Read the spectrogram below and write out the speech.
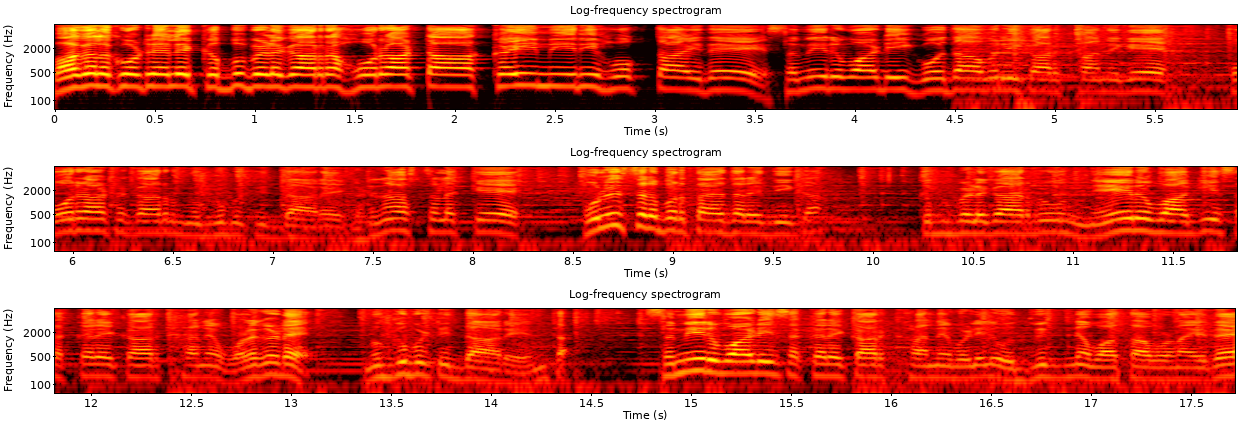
ಬಾಗಲಕೋಟೆಯಲ್ಲಿ ಕಬ್ಬು ಬೆಳೆಗಾರರ ಹೋರಾಟ ಕೈ ಮೀರಿ ಹೋಗ್ತಾ ಇದೆ. ಸಮೀರವಾಡಿ ಗೋದಾವರಿ ಕಾರ್ಖಾನೆಗೆ ಹೋರಾಟಗಾರರು ನುಗ್ಗು ಬಿಟ್ಟಿದ್ದಾರೆ ಘಟನಾ ಸ್ಥಳಕ್ಕೆ ಪೊಲೀಸರು ಬರ್ತಾ ಇದ್ದಾರೆ ಇದೀಗ. ಕಬ್ಬು ಬೆಳೆಗಾರರು ನೇರವಾಗಿ ಸಕ್ಕರೆ ಕಾರ್ಖಾನೆ ಒಳಗಡೆ ನುಗ್ಗುಬಿಟ್ಟಿದ್ದಾರೆ ಅಂತ. ಸಮೀರ್ವಾಡಿ ಸಕ್ಕರೆ ಕಾರ್ಖಾನೆ ಬಳಿಯಲ್ಲಿ ಉದ್ವಿಗ್ನ ವಾತಾವರಣ ಇದೆ.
